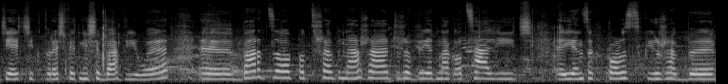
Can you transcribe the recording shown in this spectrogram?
dzieci, które świetnie się bawiły. Bardzo potrzebna rzecz, żeby jednak ocalić język polski, żeby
